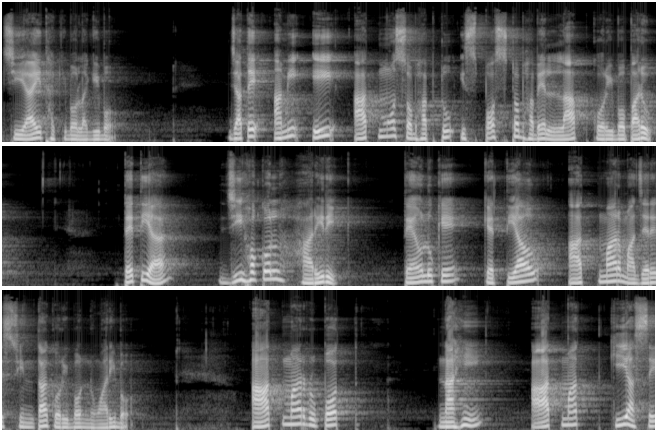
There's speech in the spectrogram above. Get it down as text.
জীয়াই থাকিব লাগিব। যাতে আমি এই আত্মস্বভাৱটো স্পষ্টভাৱে লাভ কৰিব পাৰোঁ। তেতিয়া যিসকল শাৰীৰিক তেওঁলোকে কেতিয়াও আত্মাৰ মাজেৰে চিন্তা কৰিব নোৱাৰিব। আত্মাৰ ৰূপত নাহি আত্মাত কি আছে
